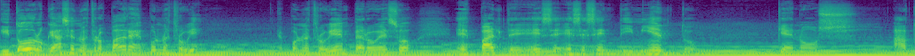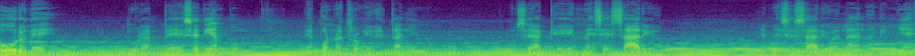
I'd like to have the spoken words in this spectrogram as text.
Y todo lo que hacen nuestros padres es por nuestro bien, es por nuestro bien, pero eso es parte, ese, ese sentimiento que nos aturde durante ese tiempo es por nuestro bienestar. O sea que es necesario necesario, ¿verdad? En la niñez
